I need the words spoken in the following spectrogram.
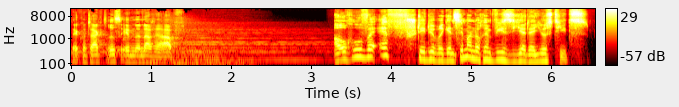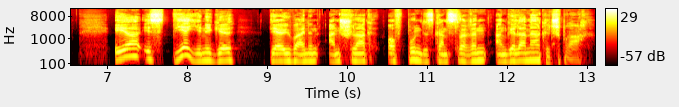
der Kontakt riss eben dann nachher ab. Auch Uwe F. steht übrigens immer noch im Visier der Justiz. Er ist derjenige, der über einen Anschlag auf Bundeskanzlerin Angela Merkel sprach.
